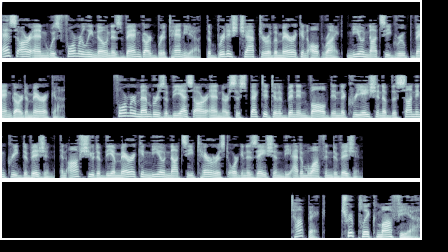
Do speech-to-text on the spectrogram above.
SRN was formerly known as Vanguard Britannia, the British chapter of American alt-right, neo-Nazi group Vanguard America. Former members of the SRN are suspected to have been involved in the creation of the Sonnenkrieg Division, an offshoot of the American neo-Nazi terrorist organization the Atomwaffen Division. TripleK Mafia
